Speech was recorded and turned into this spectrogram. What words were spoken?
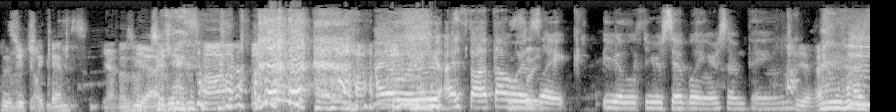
Those are chickens. Yeah, those are Yeah. chickens. I literally, I thought that was like- like your your sibling or something. Yeah. At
